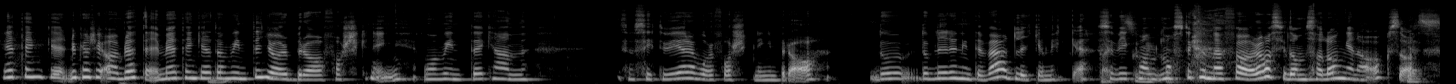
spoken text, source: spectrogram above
Jag tänker, nu kanske jag avbröt dig, men jag tänker att om vi inte gör bra forskning och om vi inte kan liksom, situera vår forskning bra, då, då blir den inte värd lika mycket. Tack så vi så kon- mycket. måste kunna föra oss i de salongerna också. Yes.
